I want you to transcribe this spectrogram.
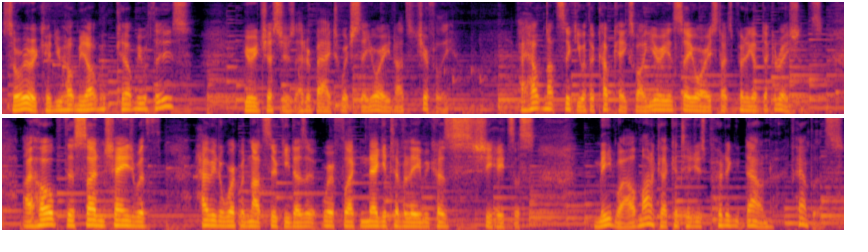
Sayori, can you help me out with help me with these? Yuri gestures at her bag to which Sayori nods cheerfully. I help Natsuki with her cupcakes while Yuri and Sayori starts putting up decorations. I hope this sudden change with having to work with Natsuki doesn't reflect negatively because she hates us. Meanwhile, Monica continues putting down pamphlets.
